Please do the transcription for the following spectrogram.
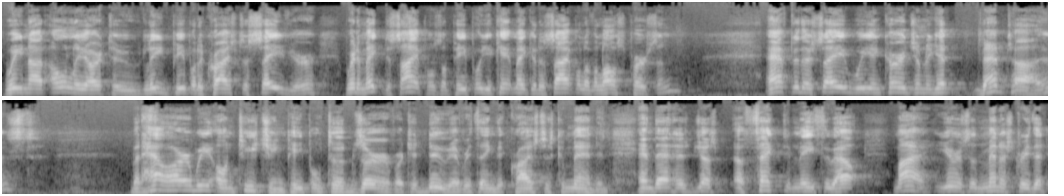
We not only are to lead people to Christ as Savior, we're to make disciples of people. You can't make a disciple of a lost person. After they're saved, we encourage them to get baptized. But how are we on teaching people to observe or to do everything that Christ has commanded? And that has just affected me throughout my years of ministry that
